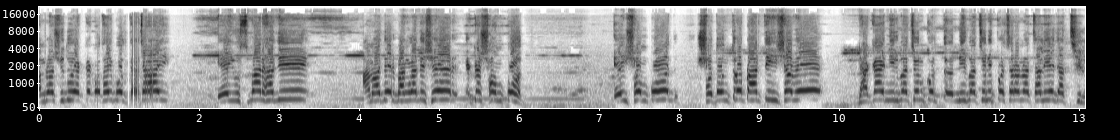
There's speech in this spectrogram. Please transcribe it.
আমরা শুধু একটা কথাই বলতে চাই, এই উসমান হাজি আমাদের বাংলাদেশের একটা সম্পদ। এই সম্পদ স্বতন্ত্র প্রার্থী হিসাবে ঢাকায় নির্বাচন করতে, নির্বাচনী প্রচারণা চালিয়ে যাচ্ছিল।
